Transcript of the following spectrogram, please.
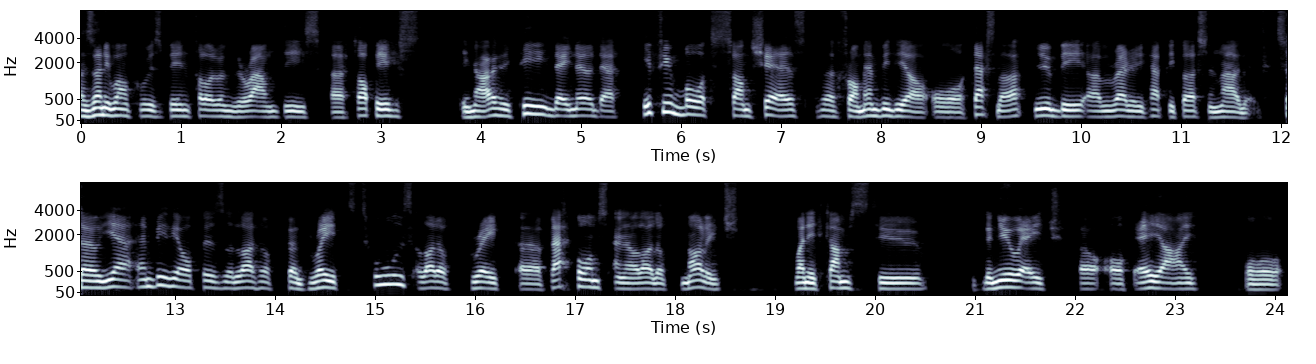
As anyone who has been following around these uh, topics in IoT, they know that if you bought some shares uh, from NVIDIA or Tesla, you'd be a very happy person nowadays. So yeah, NVIDIA offers a lot of uh, great tools, a lot of great uh, platforms, and a lot of knowledge when it comes to the new age uh, of AI or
